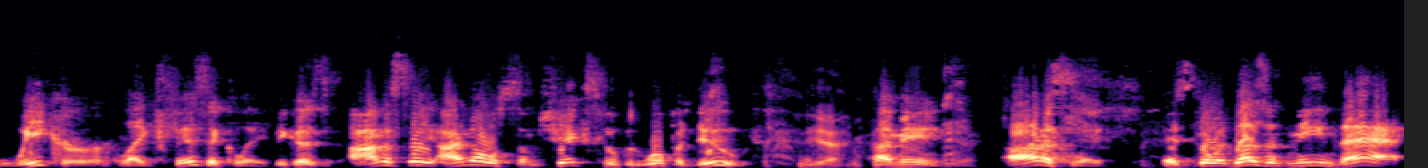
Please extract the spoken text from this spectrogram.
weaker like physically because honestly i know some chicks who could whoop a dude. Yeah. I mean yeah. honestly. It's, so it doesn't mean that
